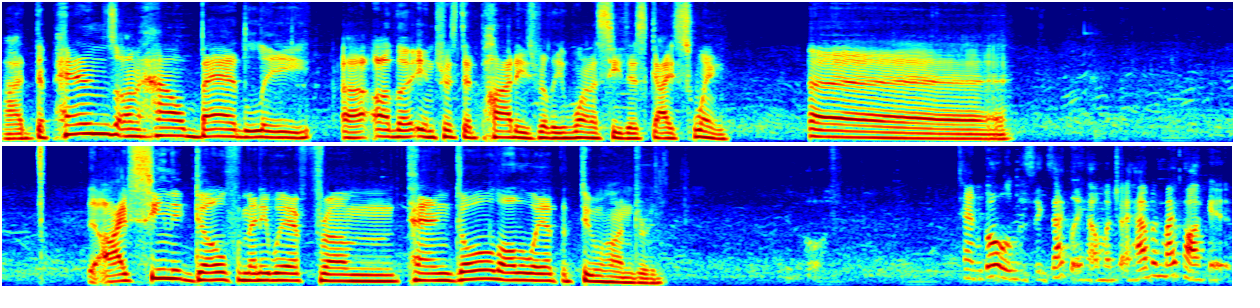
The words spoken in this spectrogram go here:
Uh, depends on how badly uh, other interested parties really want to see this guy swing. Uh, I've seen it go from anywhere from 10 gold all the way up to 200. 10 gold is exactly how much I have in my pocket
